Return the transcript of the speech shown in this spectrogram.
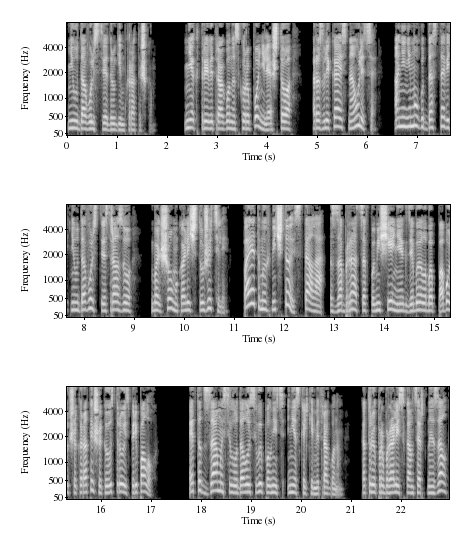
неудовольствие другим коротышкам. Некоторые ветрогоны скоро поняли, что, развлекаясь на улице, они не могут доставить неудовольствие сразу большому количеству жителей. Поэтому их мечтой стало забраться в помещение, где было бы побольше коротышек и устроить переполох. Этот замысел удалось выполнить нескольким ветрогонам, которые пробрались в концертный зал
